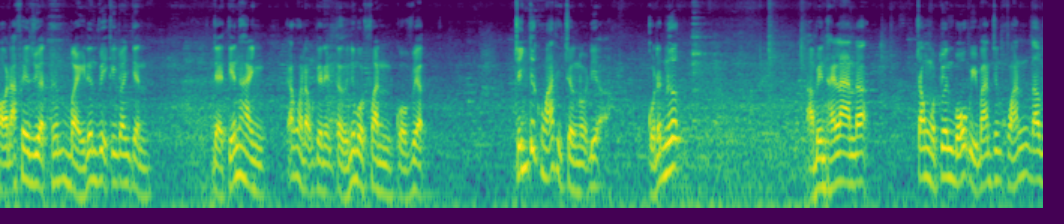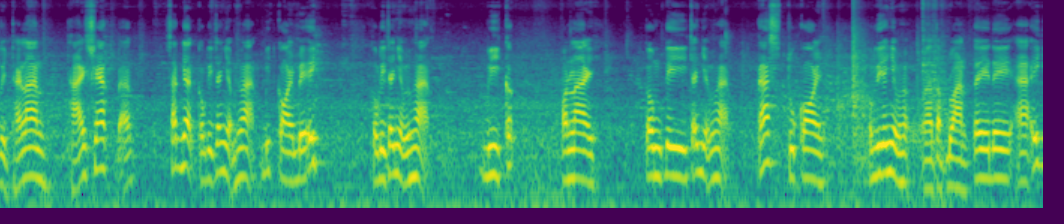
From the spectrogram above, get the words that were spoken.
họ đã phê duyệt hơn 7 đơn vị kinh doanh tiền để tiến hành các hoạt động tiền điện tử như một phần của việc chính thức hóa thị trường nội địa của đất nước. Ở bên Thái Lan đó, trong một tuyên bố Ủy ban chứng khoán giao dịch Thái Lan, Thái Sec đã xác nhận công ty trách nhiệm hữu hạn Bitcoin BX công ty trách nhiệm hữu hạn Bicoc Online, công ty trách nhiệm hữu hạn Cash to Coin, công ty trách nhiệm là tập đoàn TDAX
